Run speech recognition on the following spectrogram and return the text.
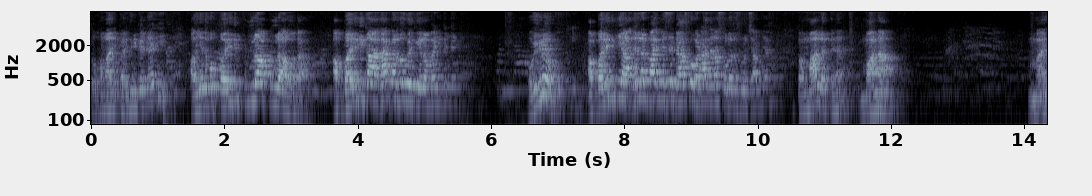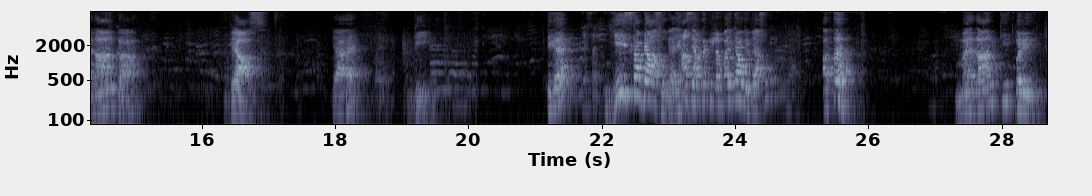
तो हमारी परिधि निकल जाएगी। और ये देखो, परिधि पूरा पूरा होता है। अब परिधि का आधा कर दोगे तो ये लंबाई निकल जाएगी। होगी नहीं होगी? अब परिधि की आधे लंबाई में से व्यास को घटा देना, सोलह दशमलव चार जाएगा। तो हम मान लेते हैं, माना मैदान का व्यास क्या है? डी है। ठीक है? ये इसका व्यास हो गया। यहाँ से यहाँ तक की लंबाई क्या होगी? व्यास हो गया अतः मैदान की परिधि।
